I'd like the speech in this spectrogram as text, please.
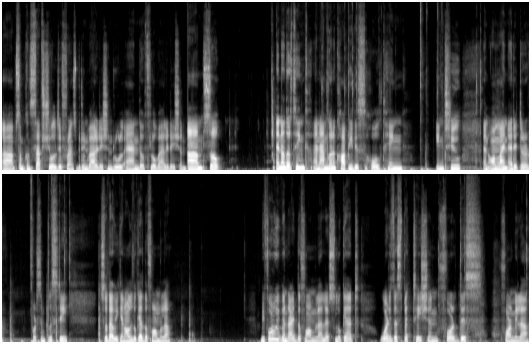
uh, some conceptual difference between validation rule and the flow validation. Um, so another thing, and I'm gonna copy this whole thing into an online editor for simplicity so that we can all look at the formula. Before we even write the formula, let's look at what is the expectation for this formula.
